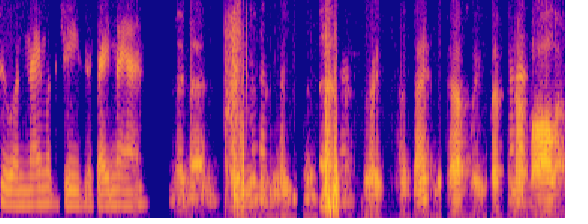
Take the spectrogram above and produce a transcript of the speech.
to the name of Jesus. Amen. Amen. Great. Thank you. Definitely lifting up all our,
